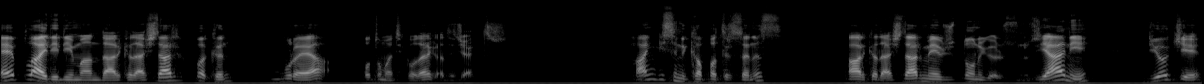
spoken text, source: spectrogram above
Apply dediğim anda arkadaşlar bakın buraya otomatik olarak atacaktır. Hangisini kapatırsanız arkadaşlar mevcutta onu görürsünüz. Yani diyor ki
